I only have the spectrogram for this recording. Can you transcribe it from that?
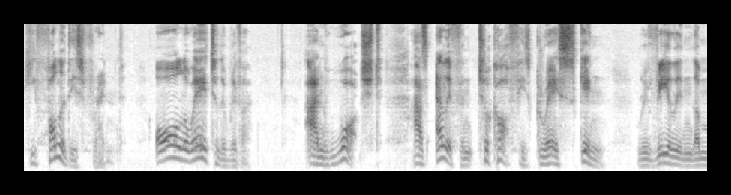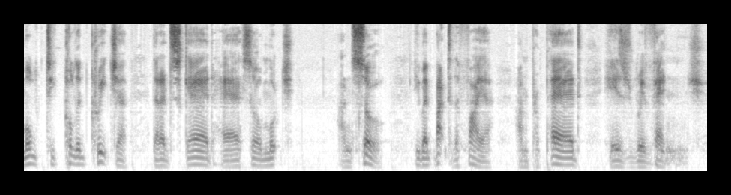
He followed his friend all the way to the river and watched as Elephant took off his grey skin, revealing the multicoloured creature that had scared Hare so much. And so he went back to the fire and prepared his revenge.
